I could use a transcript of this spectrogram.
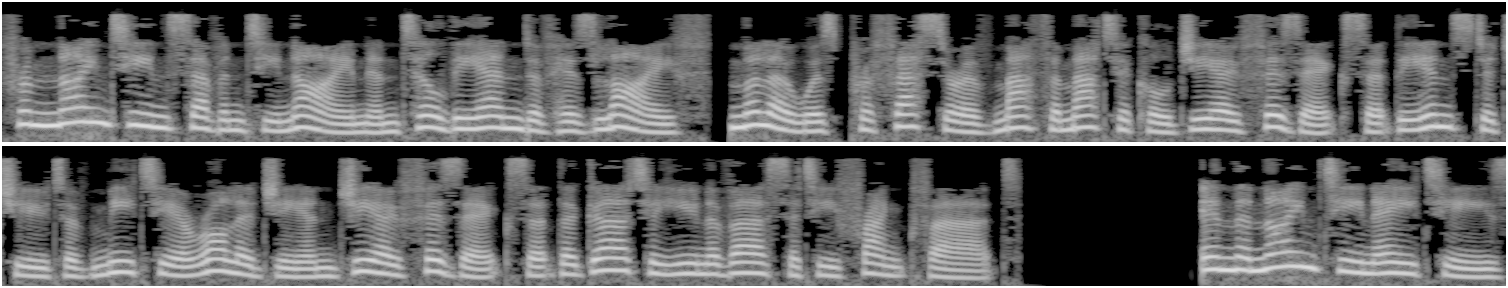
From 1979 until the end of his life, Müller was professor of mathematical geophysics at the Institute of Meteorology and Geophysics at the Goethe University Frankfurt. In the 1980s,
